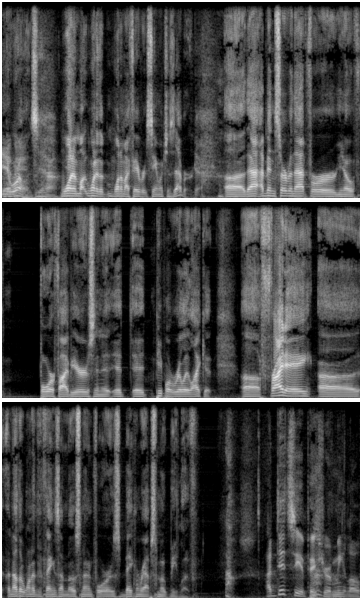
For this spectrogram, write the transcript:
Yeah, New man. Orleans. Yeah. One of my one of the one of my favorite sandwiches ever. Uh, that I've been serving that for you know four or five years, and it, it, it people really like it. Uh, Friday, uh, another one of the things I'm most known for is bacon wrapped smoked meatloaf. I did see a picture of meatloaf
